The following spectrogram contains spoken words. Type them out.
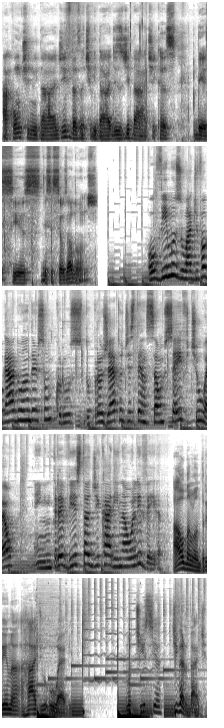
a continuidade das atividades didáticas desses, desses seus alunos. Ouvimos o advogado Anderson Cruz, do projeto de extensão Safe to Well, em entrevista de Karina Oliveira. Alma Londrina Rádio Web. Notícia de verdade.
